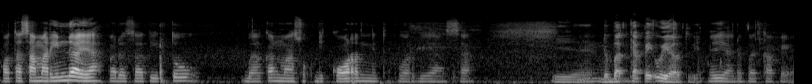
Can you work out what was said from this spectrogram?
Kota Samarinda ya pada saat itu bahkan masuk di koran itu luar biasa Iya, debat KPU ya waktu itu. iya dapat KPU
